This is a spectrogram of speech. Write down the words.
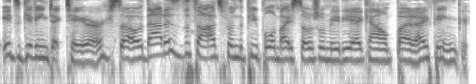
it's giving dictator. So that is the thoughts from the people on my social media account. But I think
